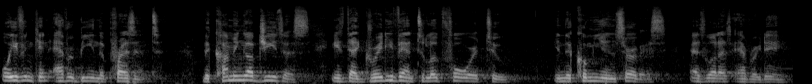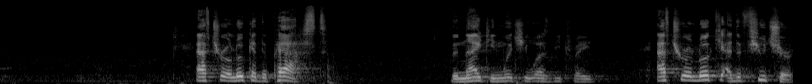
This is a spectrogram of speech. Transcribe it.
or even can ever be in the present. The coming of Jesus is that great event to look forward to in the communion service as well as every day after a look at the past, the night in which he was betrayed, after a look at the future,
